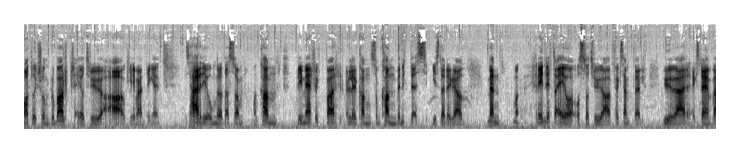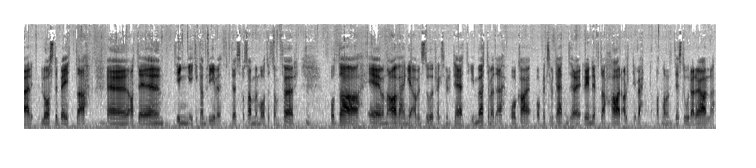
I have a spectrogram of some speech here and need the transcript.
matproduksjon globalt er jo trua av klimaendringer. Så her er det jo områder som man kan bli mer fruktbar, eller kan, som kan benyttes i større grad. Men reindrifta er jo også trua av f.eks. uvær, ekstremvær, låste beiter. Eh, at det, ting ikke kan drives på samme måte som før. Og da er man avhengig av en stor fleksibilitet i møte med det. Og, hva, og fleksibiliteten til reindrifta har alltid vært at man til store arealer.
